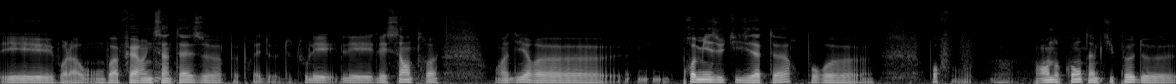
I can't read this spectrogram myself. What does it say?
et voilà, on va faire une synthèse à peu près de, tous les, centres, on va dire, euh, premiers utilisateurs pour, euh, pour rendre compte un petit peu de,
